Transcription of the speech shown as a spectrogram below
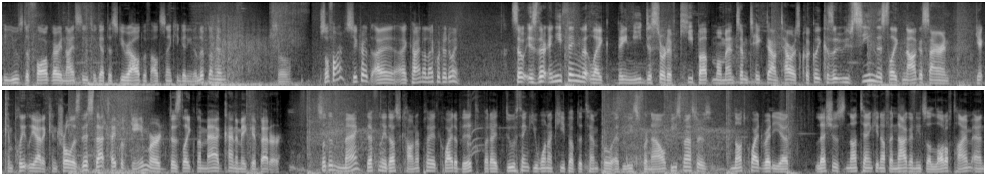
he used the fog very nicely to get the Skewer out without Sneyking getting the lift on him. So, so far, Secret, I, I kind of like what they're doing. So is there anything that like they need to sort of keep up momentum, take down towers quickly? Because we've seen this like Naga Siren get completely out of control. Is this that type of game, or does like the mag kind of make it better? So the mag definitely does counterplay it quite a bit, but I do think you want to keep up the tempo at least for now. Beastmaster is not quite ready yet. Lesh is not tanky enough, and Naga needs a lot of time. And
